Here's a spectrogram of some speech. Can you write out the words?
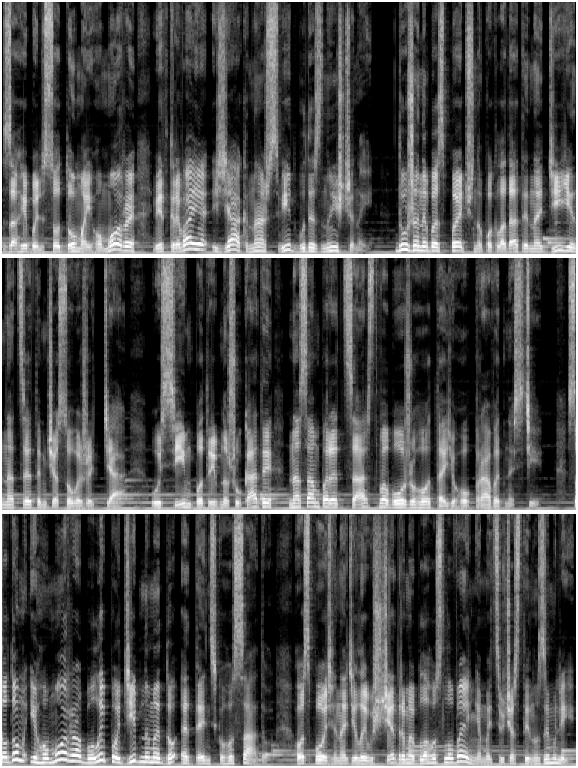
Загибель Содома й Гомори відкриває, як наш світ буде знищений. Дуже небезпечно покладати надії на це тимчасове життя. Усім потрібно шукати насамперед царства Божого та його праведності. Содом і Гоморра були подібними до Еденського саду. Господь наділив щедрими благословеннями цю частину землі.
